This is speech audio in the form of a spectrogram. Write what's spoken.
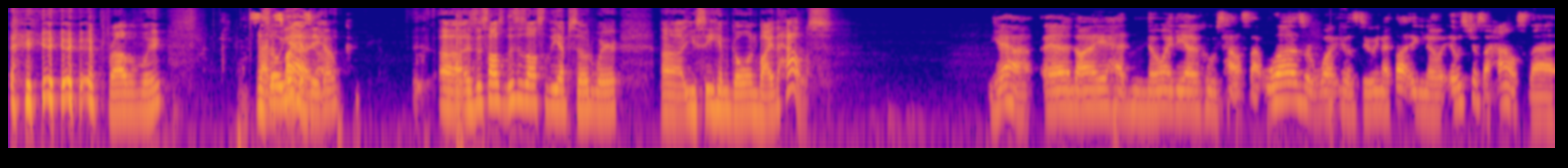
Probably. Satisfy yeah, his ego. uh, is this also this is also the episode where uh, you see him going by the house. Yeah, and I had no idea whose house that was or what he was doing. I thought, you know, it was just a house that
